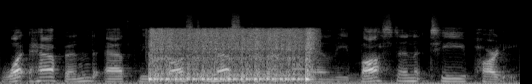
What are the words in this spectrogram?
What happened at the Boston Massacre and the Boston Tea Party?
